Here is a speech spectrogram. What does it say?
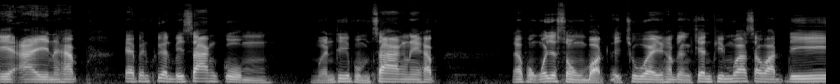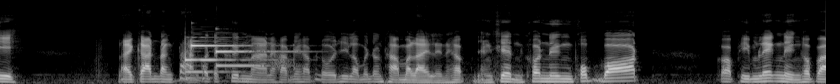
AI นะครับ แค่เพื่อนๆไปสร้างกลุ่มเหมือนที่ผมสร้างเนี่ยครับ แล้วผมก็จะส่งบอทไปช่วยนะครับ อย่างเช่นพิมพ์ว่าสวัสดี รายการต่างๆก็จะขึ้นมานะครับนี่ครับ โดยที่เราไม่ต้องทำอะไรเลยนะครับ อย่างเช่น ข้อหนึ่งพบบอสก็พิมพ์เลขหนึ่งเข้าไป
